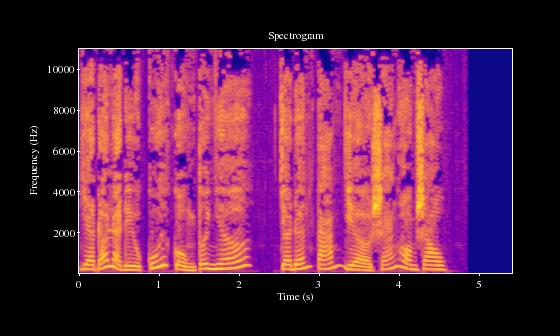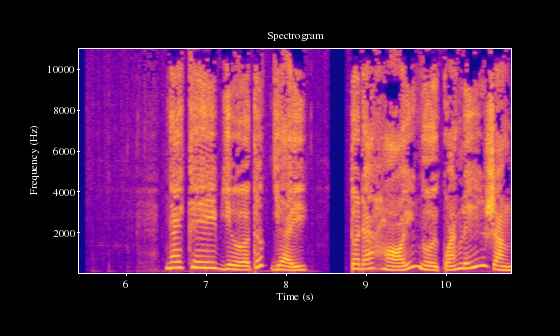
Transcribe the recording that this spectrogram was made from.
Và đó là điều cuối cùng tôi nhớ cho đến 8 giờ sáng hôm sau. Ngay khi vừa thức dậy, tôi đã hỏi người quản lý rằng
